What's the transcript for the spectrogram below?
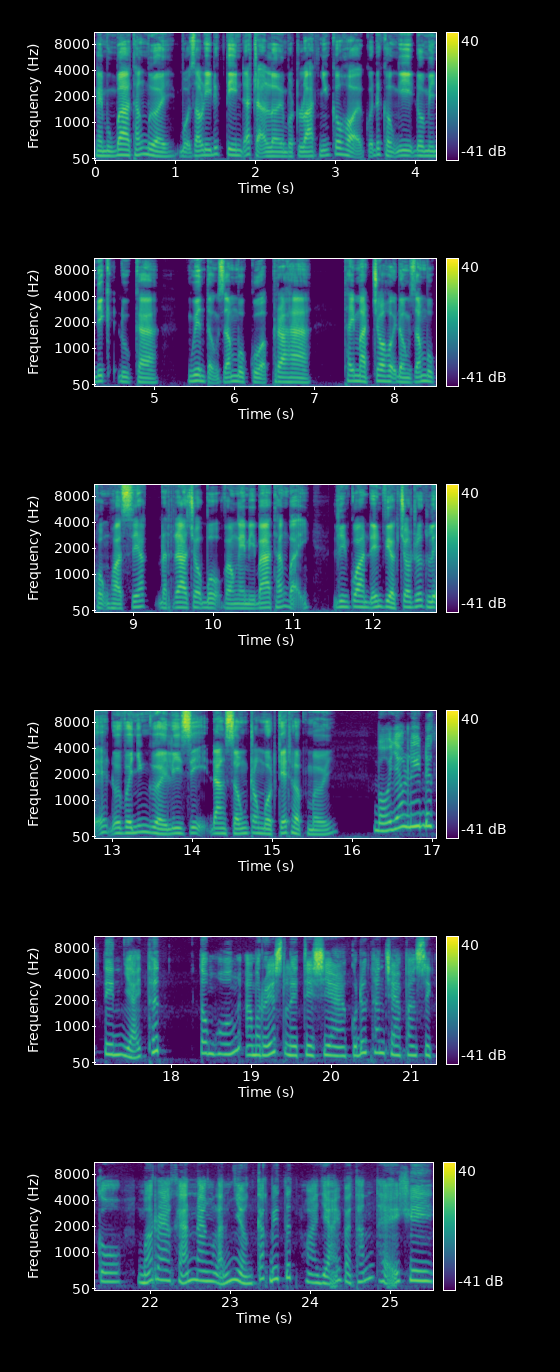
Ngày 3 tháng 10, Bộ Giáo lý Đức Tin đã trả lời một loạt những câu hỏi của Đức Hồng Y Dominic Duca, nguyên Tổng giám mục của Praha, thay mặt cho Hội đồng Giám mục Cộng hòa Séc đặt ra cho Bộ vào ngày 13 tháng 7 liên quan đến việc cho rước lễ đối với những người ly dị đang sống trong một kết hợp mới. Bộ Giáo lý Đức Tin giải thích Tông huấn Amoris Laetitia của Đức Thánh Cha Francisco mở ra khả năng lãnh nhận các bí tích hòa giải và thánh thể khi,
